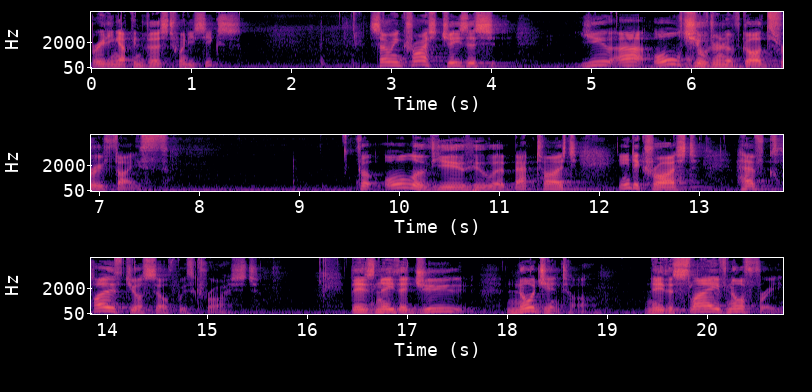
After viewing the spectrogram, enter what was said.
reading up in verse 26. So in Christ Jesus, you are all children of God through faith. For all of you who were baptized into Christ have clothed yourself with Christ. There's neither Jew nor Gentile, neither slave nor free,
